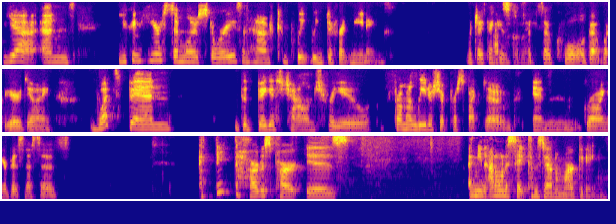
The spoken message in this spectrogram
Yeah. And you can hear similar stories and have completely different meanings, which I think is Absolutely. so cool about what you're doing. What's been the biggest challenge for you from a leadership perspective in growing your businesses? I think the hardest part is, I mean, I don't want to say it comes down to marketing,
